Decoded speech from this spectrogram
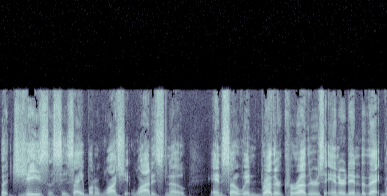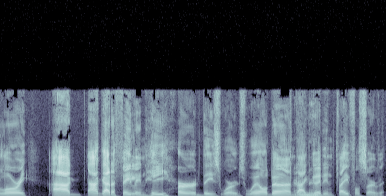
but Jesus is able to wash it white as snow. And so when Brother Carruthers entered into that glory, I I got a feeling he heard these words, "Well done, thy Amen. good and faithful servant."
